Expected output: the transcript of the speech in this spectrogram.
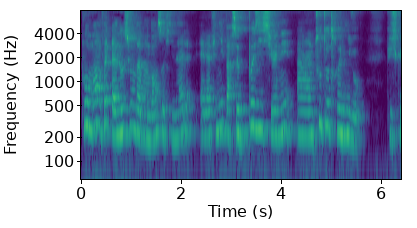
Pour moi, en fait, la notion d'abondance, au final, elle a fini par se positionner à un tout autre niveau. Puisque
